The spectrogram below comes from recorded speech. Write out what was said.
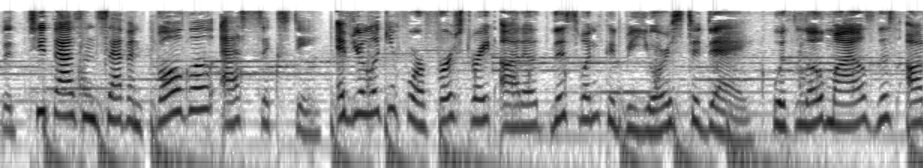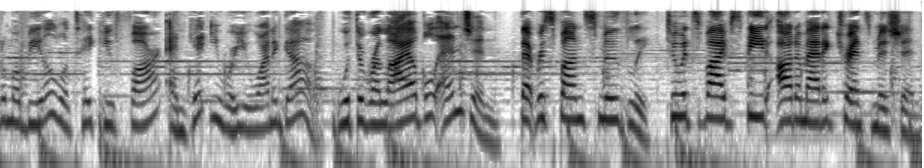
the 2007 Volvo S60. If you're looking for a first-rate auto, this one could be yours today. With low miles, this automobile will take you far and get you where you want to go. With a reliable engine that responds smoothly to its five-speed automatic transmission,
